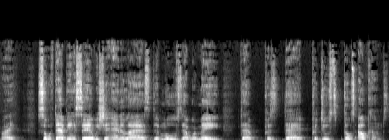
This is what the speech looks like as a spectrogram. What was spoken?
right? So with that being said we should analyze the moves that were made that that produced those outcomes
